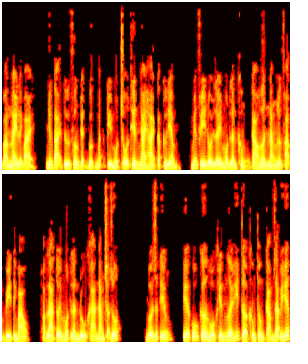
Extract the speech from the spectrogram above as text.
bằng này lệnh bài, nhưng tại tứ phương tuyệt vực bất kỳ một chỗ thiên nhai hải các cứ điểm, miễn phí đổi lấy một lần không cao hơn năng lực phạm vi tình báo, hoặc là tới một lần đủ khả năng trợ giúp. Vừa dứt tiếng, kia cố cơ hồ khiến người hít thở không thông cảm giác uy hiếp,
